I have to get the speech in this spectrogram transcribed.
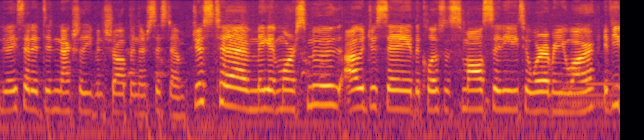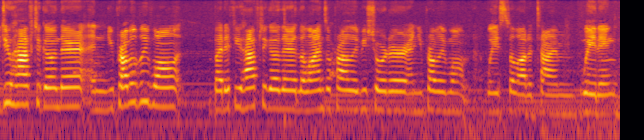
they said it didn't actually even show up in their system. Just to make it more smooth, I would just say the closest small city to wherever you are. If you do have to go there, and you probably won't, but if you have to go there, the lines will probably be shorter and you probably won't waste a lot of time waiting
